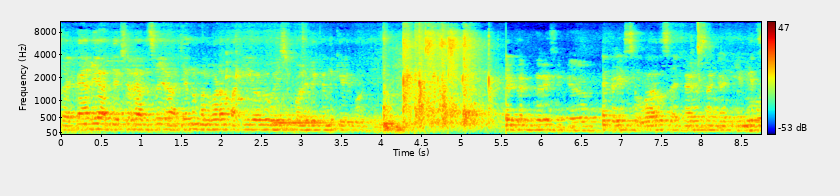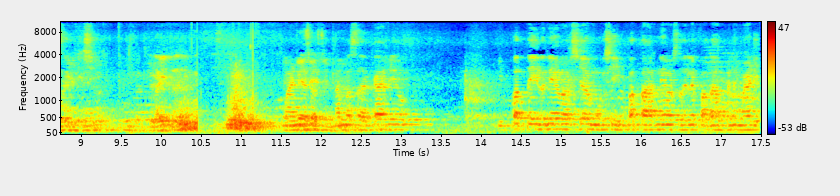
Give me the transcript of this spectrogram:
ಸಹಕಾರಿ ಅಧ್ಯಕ್ಷರಾದ ಶ್ರೀ ರಾಜೇಂದ್ರ ಮಲವಾಡ ಪಾಟೀಲ್ ಅವರು ವಹಿಸಿಕೊಳ್ಳಬೇಕೆಂದು ಸಂವಾದ ಸಹಕಾರಿ ಸಂಘ ನಿಯಮಿತ ನಮ್ಮ ಸರ್ಕಾರಿ ಇಪ್ಪತ್ತೈದನೇ ವರ್ಷ ಮುಗಿಸಿ ಇಪ್ಪತ್ತಾರನೇ ವರ್ಷದಲ್ಲಿ ಪದಾರ್ಪಣೆ ಮಾಡಿ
